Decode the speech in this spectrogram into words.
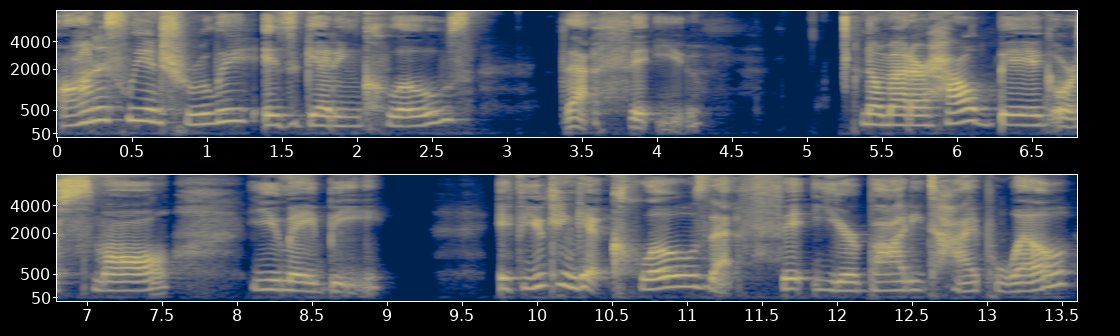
honestly and truly, is getting clothes that fit you. No matter how big or small you may be, if you can get clothes that fit your body type well,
